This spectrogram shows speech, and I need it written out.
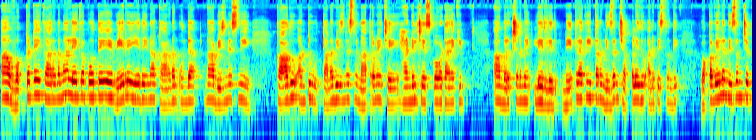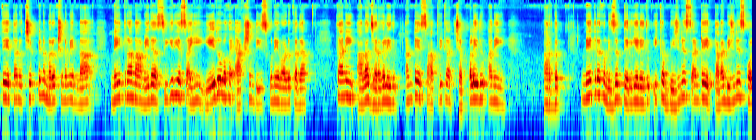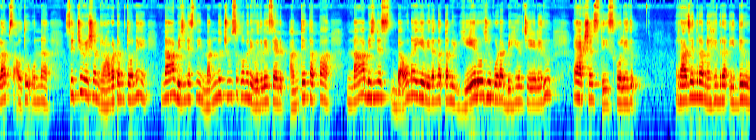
ఆ ఒక్కటే కారణమా లేకపోతే వేరే ఏదైనా కారణం ఉందా? నా బిజినెస్ని కాదు అంటూ తన బిజినెస్ని మాత్రమే చే హ్యాండిల్ చేసుకోవటానికి? ఆ మరుక్షణమే లేదు లేదు. నేత్రకి తను నిజం చెప్పలేదు అనిపిస్తుంది. ఒకవేళ నిజం చెప్తే తను చెప్పిన మరుక్షణమే నా నేత్ర నా మీద సీరియస్ అయ్యి ఏదో ఒక యాక్షన్ తీసుకునేవాడు కదా. కానీ అలా జరగలేదు. అంటే సాత్విక చెప్పలేదు అని అర్థం. నేత్రకు నిజం తెలియలేదు. ఇక బిజినెస్ అంటే తన బిజినెస్ కొలాప్స్ అవుతూ ఉన్న సిచ్యువేషన్ రావటంతోనే నా బిజినెస్ని నన్ను చూసుకోమని వదిలేశాడు. అంతే తప్ప నా బిజినెస్ డౌన్ అయ్యే విధంగా తను ఏ రోజు కూడా బిహేవ్ చేయలేదు యాక్షన్స్ తీసుకోలేదు. రాజేంద్ర మహేంద్ర ఇద్దరు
